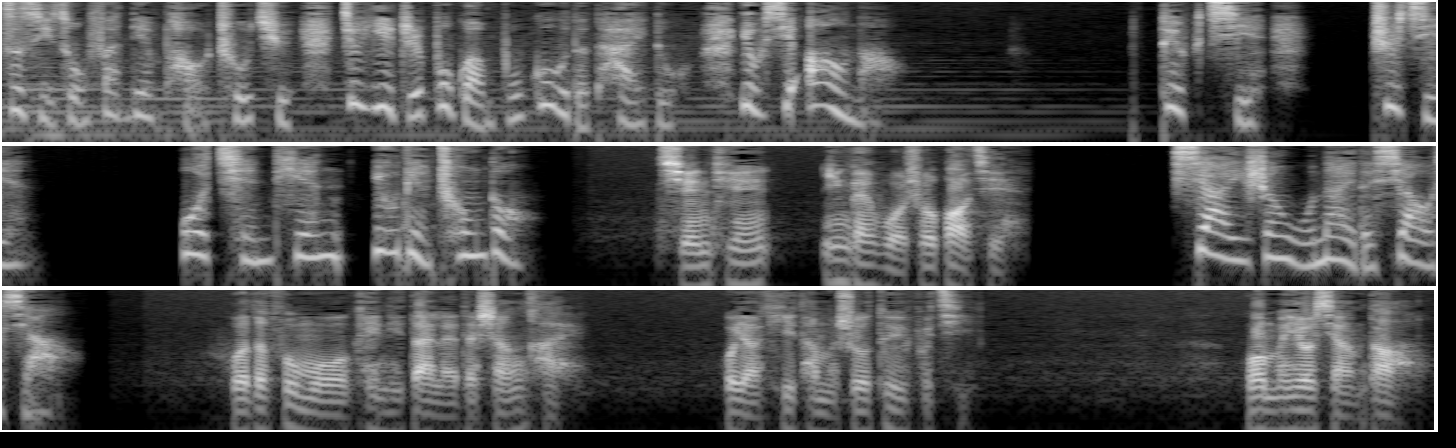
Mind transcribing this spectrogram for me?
自己从饭店跑出去，就一直不管不顾的态度，有些懊恼。对不起，志锦，我前天有点冲动。前天应该我说抱歉。夏医生无奈的笑笑。我的父母给你带来的伤害，我要替他们说对不起。我没有想到，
